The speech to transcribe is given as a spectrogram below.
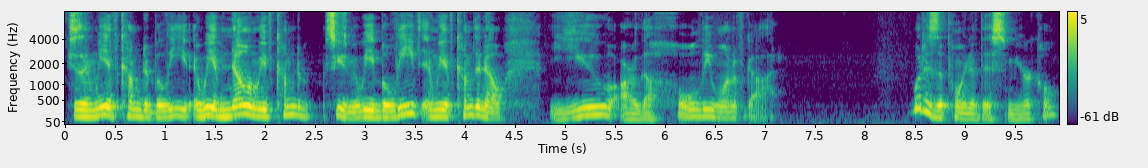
He says, and we have come to believe, and we have known, we've come to, excuse me, we believed and we have come to know you are the Holy One of God. What is the point of this miracle?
